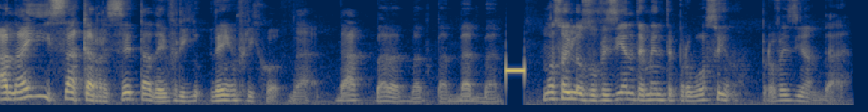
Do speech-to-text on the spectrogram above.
Anaí saca receta de, fri de enfrijo. No soy lo suficientemente profesional.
